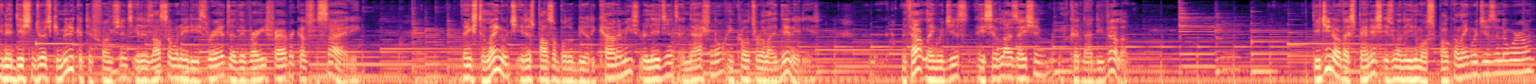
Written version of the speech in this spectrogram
In addition to its communicative functions, it is also one of the threads of the very fabric of society. Thanks to language, it is possible to build economies, religions, and national and cultural identities. Without languages, a civilization could not develop. Did you know that Spanish is one of the most spoken languages in the world?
